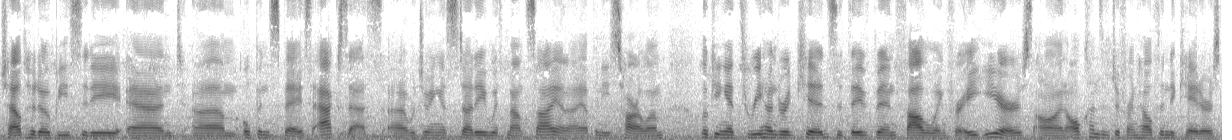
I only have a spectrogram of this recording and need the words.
childhood obesity and um, open space access. Uh, we're doing a study with Mount Sinai up in East Harlem looking at 300 kids that they've been following for eight years on all kinds of different health indicators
